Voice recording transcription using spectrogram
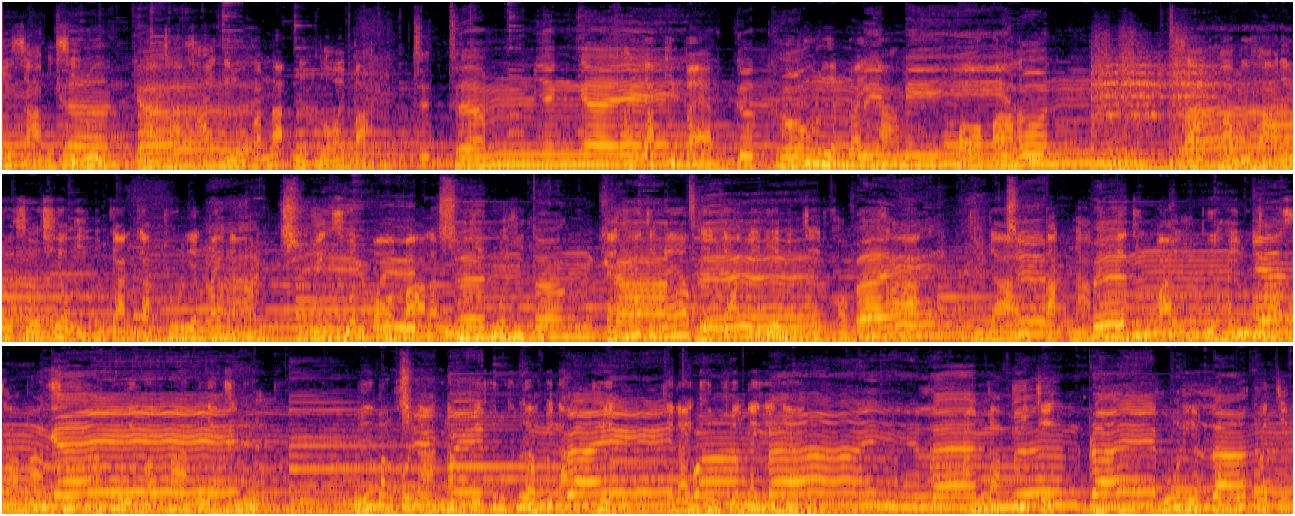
มี3-4ลูกราคาขายกิโลกรัมละ100บาทจะทำยังไงอันดับที่แปดก็คงทุเรียนไร้หนามไม่มีปอป่าละอูหน สร้างความฮือฮาในโลกโซเชียลอีกเหมือนกันกับทุเรียนไร้หนามแห่งสวนปอป่าละอูที่หัวหิน แต่แท้จริงแล้วเกิดจากไอเดียบันเจิดของพ่อค้าที่ได้ตัดหนามทุเรียนทิ้งไป เพื่อให้ลูกค้าสามารถซื้อหาทุเรียนกลับบ้านได้อย่างสะดวก หรือบางคนอาจนำไปขึ้นเครื่องไปต่างประเทศจะได้ขึ้นเครื่องได้ง่ายๆอันดับที่เจ็ดทุเรียนพันนกกระจิบ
